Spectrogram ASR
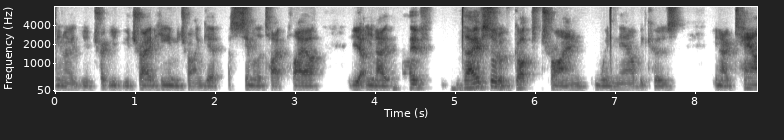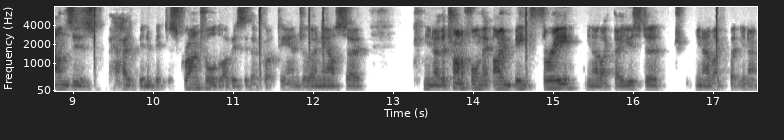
You know, you, tra- you, you trade him, you try and get a similar type player. Yeah. You know, they've they've sort of got to try and win now because you know Towns is has been a bit disgruntled. Obviously, they've got D'Angelo now, so you know they're trying to form their own big three. You know, like they used to. You know, like but you know,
